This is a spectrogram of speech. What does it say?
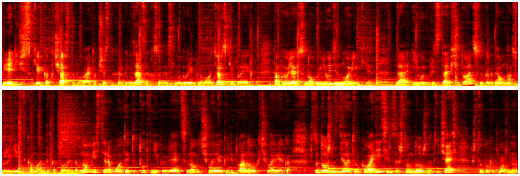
периодически, как часто бывает в общественных организациях, особенно если мы говорим про волонтерские проекты, там появляются новые люди, новенькие, да, и вот представь ситуацию, когда у нас уже есть команда, которая давно вместе работает, и тут в ней появляется новый человек или два новых человека. Что должен сделать руководитель, за что он должен отвечать, чтобы как можно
